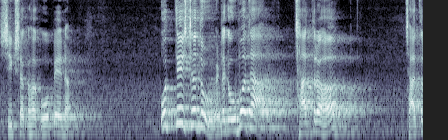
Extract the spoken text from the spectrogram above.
શિક્ષક કોપેન ઉત્તિષ્ઠતું, એટલે કે ઊભો થા. છાત્ર છાત્ર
